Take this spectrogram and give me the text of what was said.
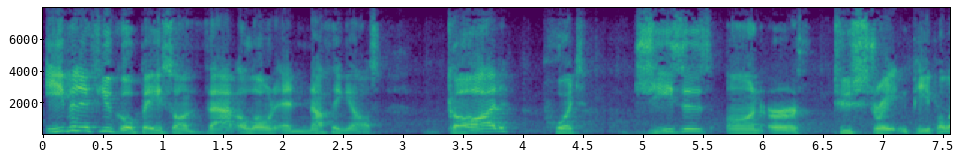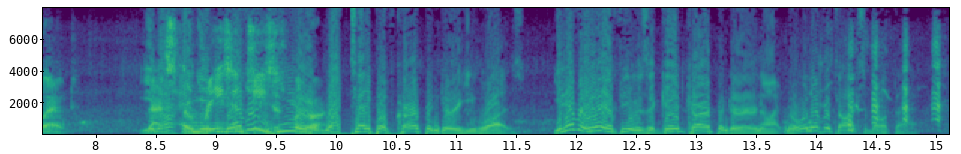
Even if you go based on that alone and nothing else, God put Jesus on earth to straighten people out. you That's know, the reason never Jesus hear was what type of carpenter he was. You never hear if he was a good carpenter or not. No one ever talks about that.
